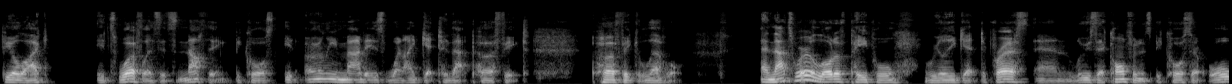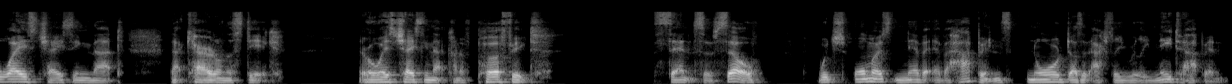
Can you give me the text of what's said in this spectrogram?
feel like it's worthless. It's nothing because it only matters when I get to that perfect, perfect level. And that's where a lot of people really get depressed and lose their confidence because they're always chasing that, that carrot on the stick. They're always chasing that kind of perfect sense of self which almost never ever happens, nor does it actually really need to happen.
